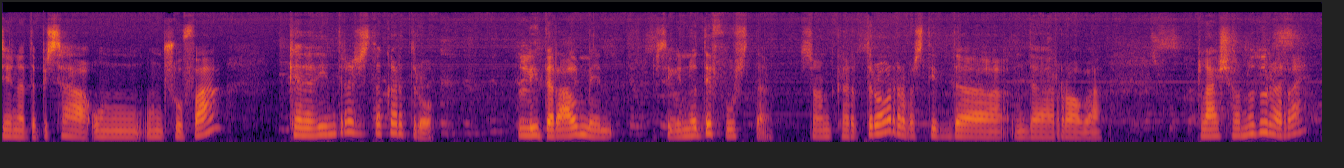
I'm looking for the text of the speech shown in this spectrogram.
gent a tapissar un, un sofà que de dintre és de cartró, literalment. O sigui, no té fusta, són cartró revestit de, de roba. Clar, això no dura res.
